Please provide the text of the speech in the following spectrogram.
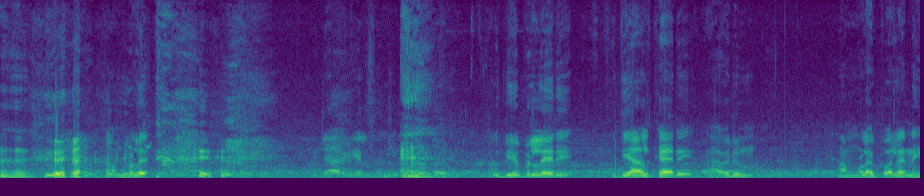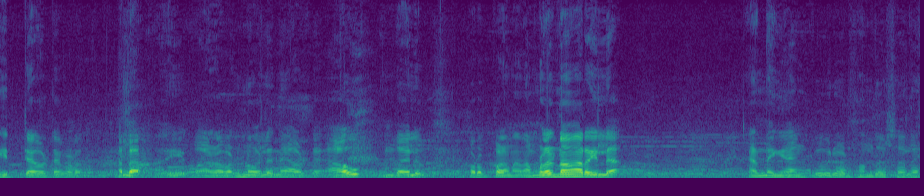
നമ്മൾ പുതിയ പിള്ളേര് പുതിയ ആൾക്കാർ അവരും നമ്മളെ പോലെ തന്നെ ഹിറ്റ് ആവട്ടെ പടം. അല്ല ഈ വാഴ പടം പോലെ തന്നെ ആവട്ടെ. ആവും എന്തായാലും ഉറപ്പാണ്. നമ്മളുണ്ടോന്ന് അറിയില്ല. ഉണ്ടെങ്കിൽ ഞങ്ങൾക്ക് ഒരുപാട് സന്തോഷമല്ലേ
